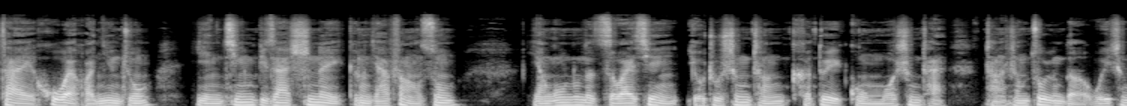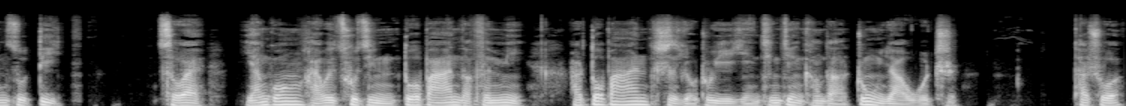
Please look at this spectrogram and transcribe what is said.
在户外环境中，眼睛比在室内更加放松。阳光中的紫外线有助生成可对巩膜生产产生作用的维生素 D。此外，阳光还会促进多巴胺的分泌。”而多巴胺是有助于眼睛健康的重要物质。他说，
